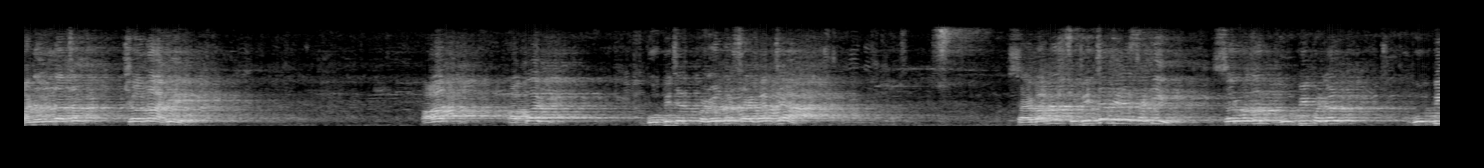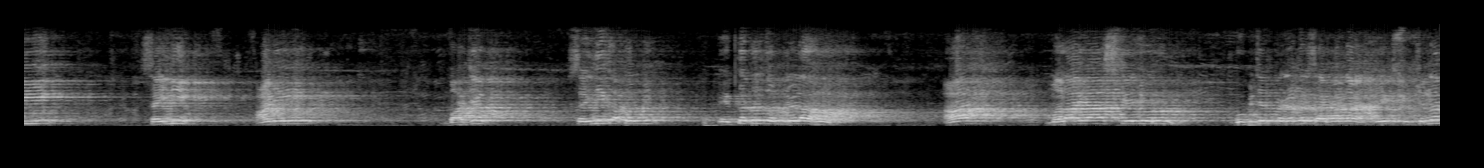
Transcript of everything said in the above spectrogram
आनंदाचा क्षण आहे. आज आपण गोपीचंद पडळकर साहेबांच्या साहेबांना शुभेच्छा देण्यासाठी सर्वजण गोपी पडळ गोपी सैनिक आणि भाजप सैनिक आपण एकत्र जमलेलो आहोत. आज मला या स्टेजवरून गोपीचंद पडळकर साहेबांना एक सूचना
